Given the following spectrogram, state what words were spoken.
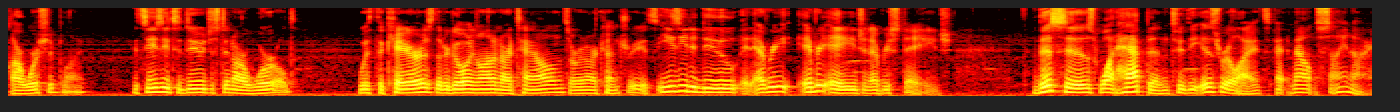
our worship life. It's easy to do just in our world with the cares that are going on in our towns or in our country. It's easy to do at every, every age and every stage. This is what happened to the Israelites at Mount Sinai.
